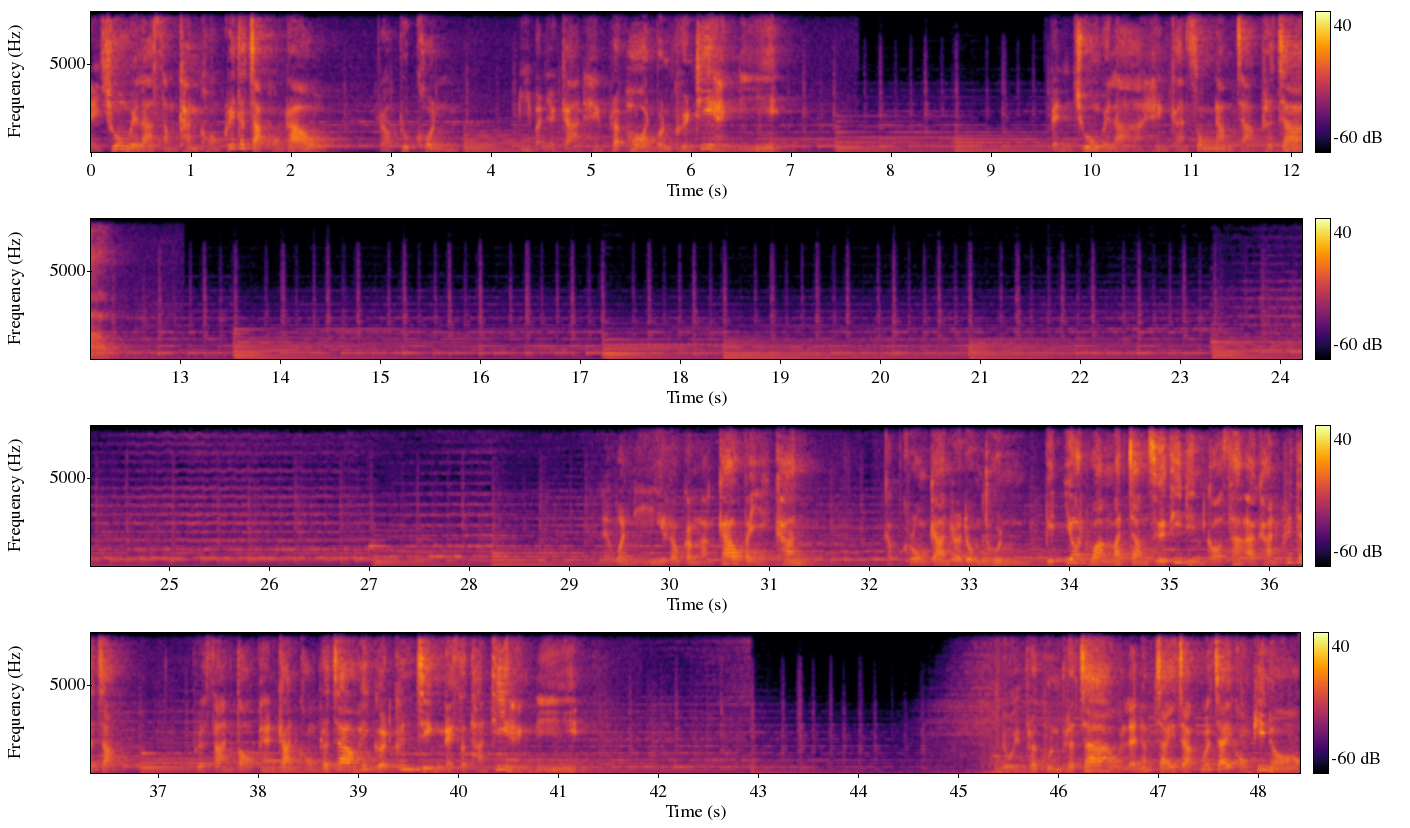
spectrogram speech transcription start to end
ในช่วงเวลาสำคัญของคริสตจักรของเรา เราทุกคนมีบรรยากาศแห่งพระพรบนพื้นที่แห่งนี้ เป็นช่วงเวลาแห่งการทรงนำจากพระเจ้า วันนี้เรากำลังก้าวไปอีกขั้น กับโครงการระดมทุน ปิดยอดวางมัดจำซื้อที่ดินก่อสร้างอาคารคริสตจักร เพื่อสารต่อแผนการของพระเจ้าให้เกิดขึ้นจริงในสถานที่แห่งนี้ โดยพระคุณพระเจ้าและน้ำใจจากหัวใจของพี่น้อง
